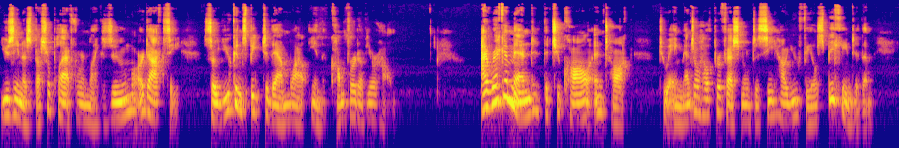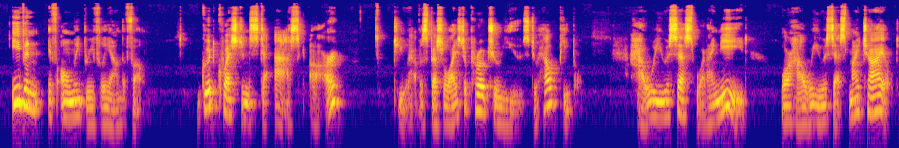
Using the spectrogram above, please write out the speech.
using a special platform like Zoom or Doxy so you can speak to them while in the comfort of your home. I recommend that you call and talk to a mental health professional to see how you feel speaking to them, even if only briefly on the phone. Good questions to ask are Do you have a specialized approach you use to help people? How will you assess what I need? Or how will you assess my child?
